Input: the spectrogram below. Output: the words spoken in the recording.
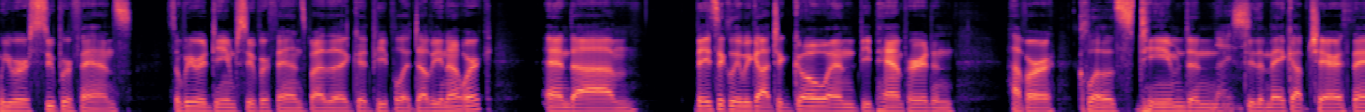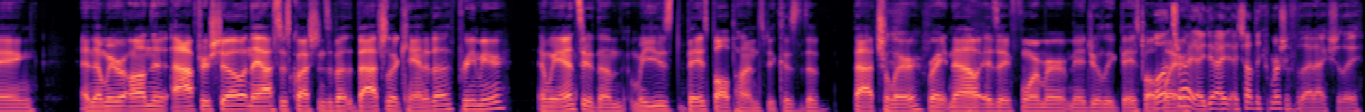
We were super fans, so we were deemed super fans by the good people at W Network, and um, basically we got to go and be pampered and have our clothes steamed and Nice. do the makeup chair thing. And then we were on the after show, and they asked us questions about the Bachelor Canada premiere, and we answered them. And we used baseball puns because the Bachelor right now is a former Major League Baseball Well, player. that's right. I, did, I, I saw the commercial for that, actually.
